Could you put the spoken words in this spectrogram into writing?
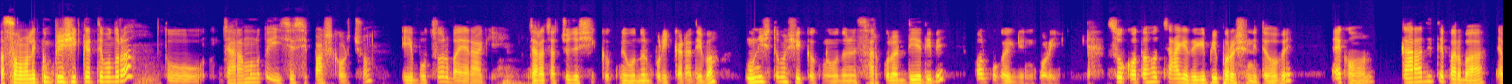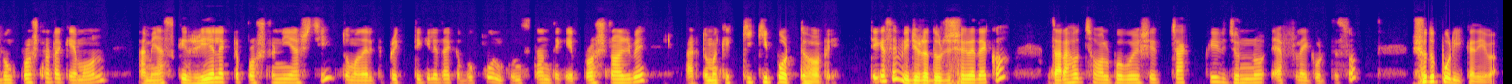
আসসালামু আলাইকুম, প্রিয় শিক্ষার্থী বন্ধুরা। তো যারা মূলত এইচএসসি পাশ করছ, এবছর বা এর আগে যারা চাচ্ছ যে শিক্ষক নিবন্ধন পরীক্ষাটা দিবা, উনিশতম শিক্ষক নিবন্ধনের সার্কুলার দিয়ে দিবে অল্প কয়েকদিন পরেই। সো কথা হচ্ছে আগে থেকে প্রিপারেশন নিতে হবে। এখন কারা দিতে পারবা এবং প্রশ্নটা কেমন? আমি আজকে রিয়েল একটা প্রশ্ন নিয়ে আসছি। তোমাদেরকে প্র্যাকটিক্যালি দেখাবো কোন কোন স্থান থেকে প্রশ্ন আসবে আর তোমাকে কি কি পড়তে হবে। ঠিক আছে? ভিডিওটা ধৈর্য সহকারে দেখো। যারা হচ্ছে অল্প বয়সে চাকরির জন্য অ্যাপ্লাই করতেছো শুধু পরীক্ষা দিবা।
